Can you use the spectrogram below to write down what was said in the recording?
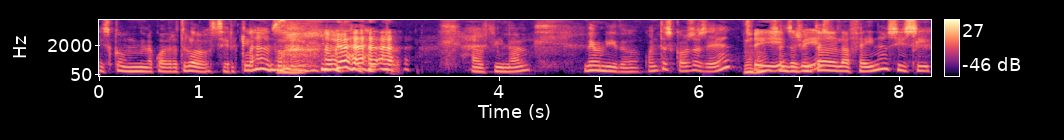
És com la quadratura del cercle, no? Sí. Al final, déu nhi Quantes coses, eh? Sí, Se'ns ajunta vist? la feina, sí, sí.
